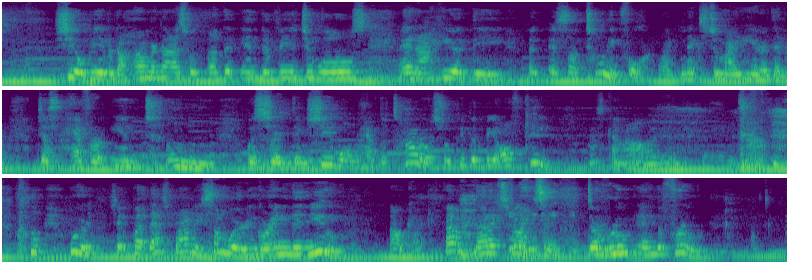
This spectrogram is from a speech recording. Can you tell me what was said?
She'll be able to harmonize with other individuals. And I hear the, it's a tuning fork like next to my ear that'll just have her in tune with certain things. She won't have the tolerance for people to be off key. That's kind of odd. but that's probably somewhere ingrained in you. Okay, that, that explains it. The root and the fruit.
